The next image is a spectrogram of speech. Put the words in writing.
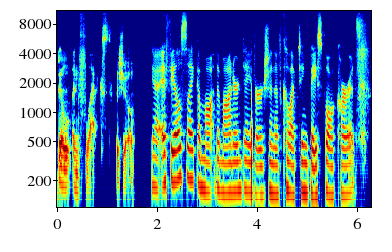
built and flexed for sure. Yeah, it feels like a mo- the modern day version of collecting baseball cards.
